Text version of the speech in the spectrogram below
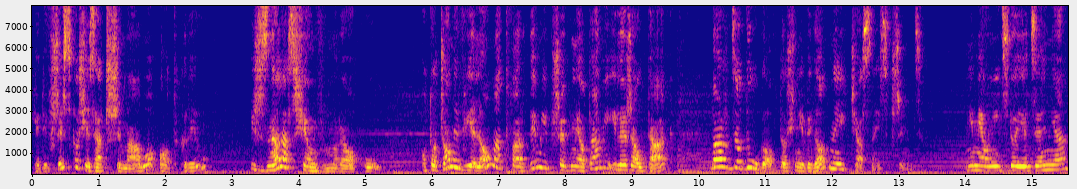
Kiedy wszystko się zatrzymało, odkrył, iż znalazł się w mroku, otoczony wieloma twardymi przedmiotami i leżał tak bardzo długo w dość niewygodnej, ciasnej skrzynce. Nie miał nic do jedzenia,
